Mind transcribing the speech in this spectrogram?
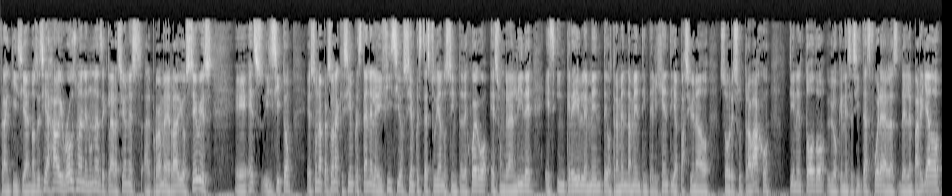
franquicia. Nos decía Howie Roseman en unas declaraciones al programa de radio Sirius eh, es, y cito, es una persona que siempre está en el edificio, siempre está estudiando cinta de juego, es un gran líder, es increíblemente o tremendamente inteligente y apasionado sobre su trabajo. Tiene todo lo que necesitas fuera del emparrillado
